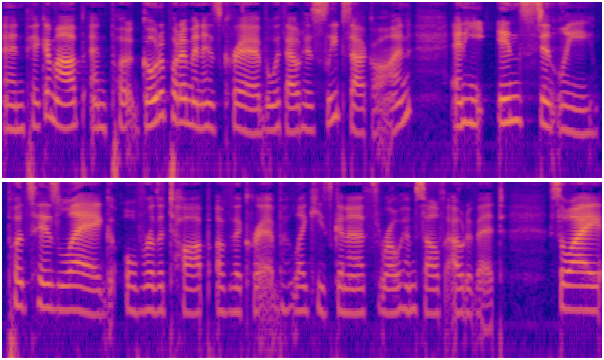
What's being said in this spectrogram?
and pick him up and put go to put him in his crib without his sleep sack on, and he instantly puts his leg over the top of the crib like he's going to throw himself out of it. So I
